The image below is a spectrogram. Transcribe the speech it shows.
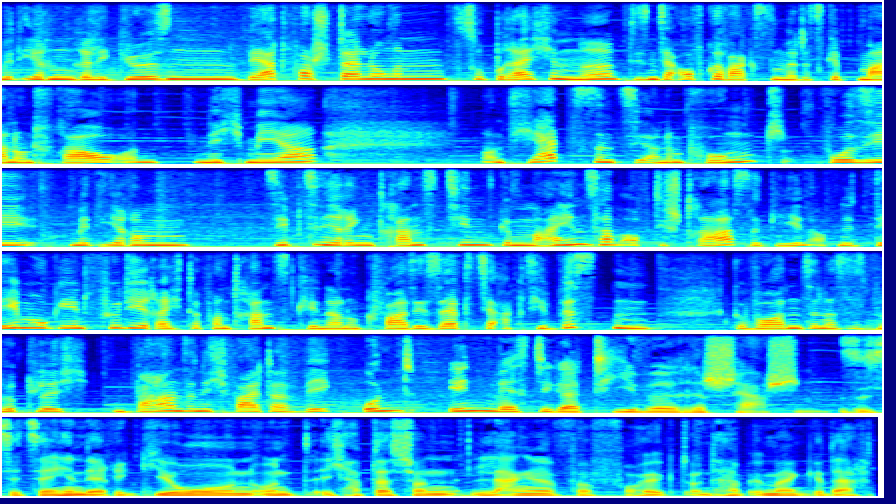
mit ihren religiösen Wertvorstellungen zu brechen. Ne? Die sind ja aufgewachsen mit, es gibt Mann und Frau und nicht mehr. Und jetzt sind sie an einem Punkt, wo sie mit ihrem 17-jährigen Trans-Teen gemeinsam auf die Straße gehen, auf eine Demo gehen für die Rechte von Transkindern und quasi selbst ja Aktivisten geworden sind. Das ist wirklich ein wahnsinnig weiter Weg. Und investigative Recherchen. Also ich sitze ja hier in der Region und ich habe das schon lange verfolgt und habe immer gedacht,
